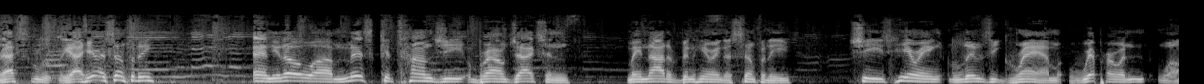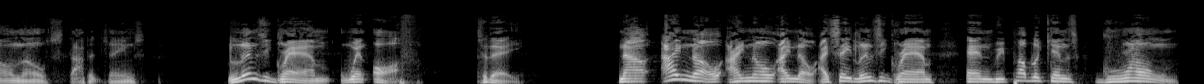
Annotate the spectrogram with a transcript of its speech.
Absolutely. I hear a symphony. And you know, uh, Miss Ketanji Brown Jackson may not have been hearing a symphony. She's hearing Lindsey Graham rip her. An- well, no, stop it, James. Lindsey Graham went off today. Now, I know, I know, I know. I say Lindsey Graham and Republicans groan.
